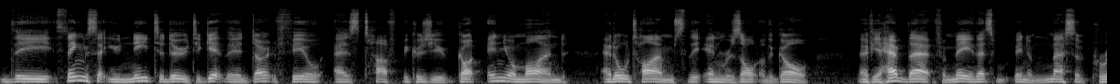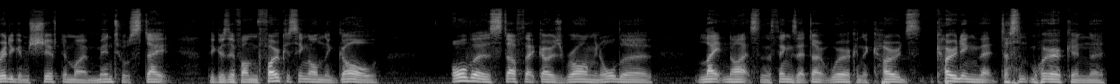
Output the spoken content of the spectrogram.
the things that you need to do to get there don't feel as tough because you've got in your mind at all times the end result of the goal. Now, if you have that, for me, that's been a massive paradigm shift in my mental state because if I'm focusing on the goal, all the stuff that goes wrong and all the late nights and the things that don't work and the codes coding that doesn't work and the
